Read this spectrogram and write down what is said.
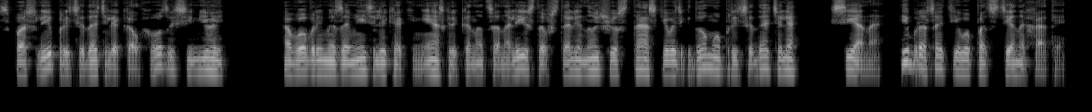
спасли председателя колхоза с семьей, а вовремя заметили, как несколько националистов стали ночью стаскивать к дому председателя сена и бросать его под стены хаты.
